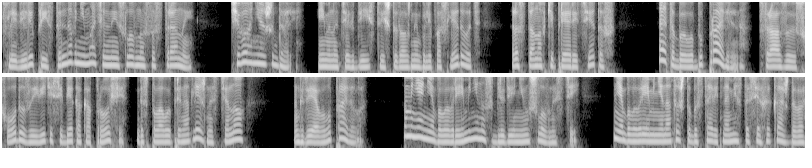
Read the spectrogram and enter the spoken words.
Следили пристально, внимательно и словно со стороны. Чего они ожидали? именно тех действий, что должны были последовать, расстановки приоритетов, это было бы правильно. Сразу и сходу заявить о себе как о профи, без половой принадлежности, но... К дьяволу правила. У меня не было времени на соблюдение условностей. Не было времени на то, чтобы ставить на место всех и каждого.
